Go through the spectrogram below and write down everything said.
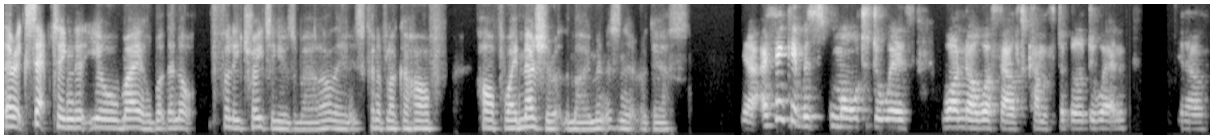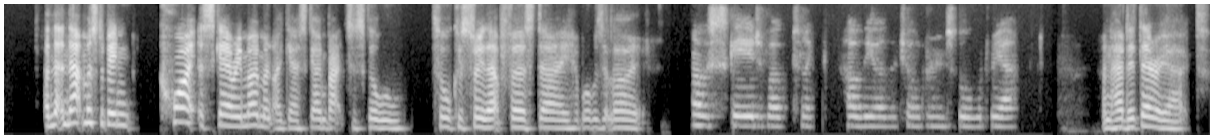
they're accepting that you're male, but they're not fully treating you as a male, are they? And it's kind of like a half halfway measure at the moment, isn't it? I guess. Yeah, I think it was more to do with what Noah felt comfortable doing, you know. And, th- and that must have been quite a scary moment, I guess, going back to school. Talk us through that first day. What was it like? I was scared about like how the other children in school would react. And how did they react?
